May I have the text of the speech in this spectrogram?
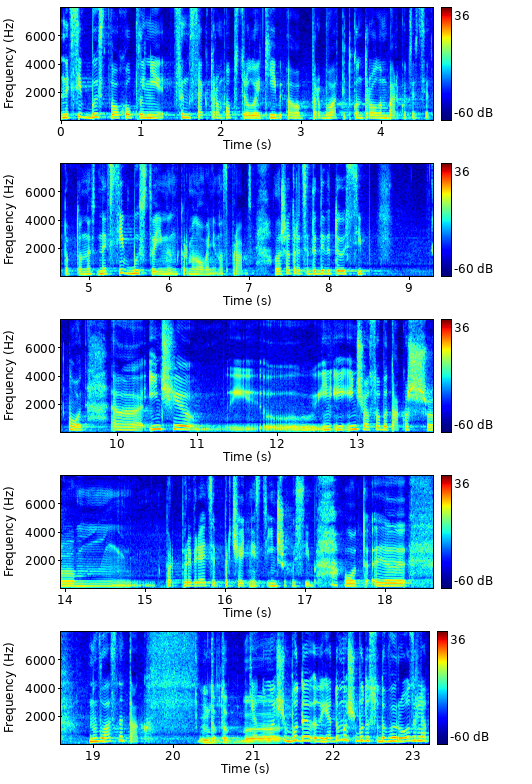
не всі вбивства охоплені цим сектором обстрілу, який е, перебував під контролем беркутівців. Тобто, не всі вбивства їм інкриміновані насправді, а лише 39 осіб. От е, інші, інші особи також ем, перевіряється причетність інших осіб. От е, ну, власне, так. Ну, тобто, Я е, думаю, що буде. Я думаю, що буде судовий розгляд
